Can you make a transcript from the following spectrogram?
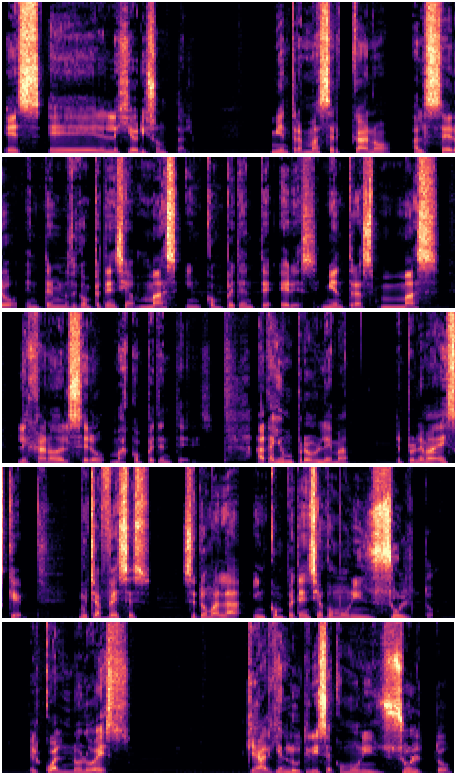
es eh, el eje horizontal. Mientras más cercano al cero en términos de competencia, más incompetente eres. Mientras más lejano del cero, más competente eres. Acá hay un problema. El problema es que muchas veces se toma la incompetencia como un insulto, el cual no lo es que alguien lo utilice como un insulto,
